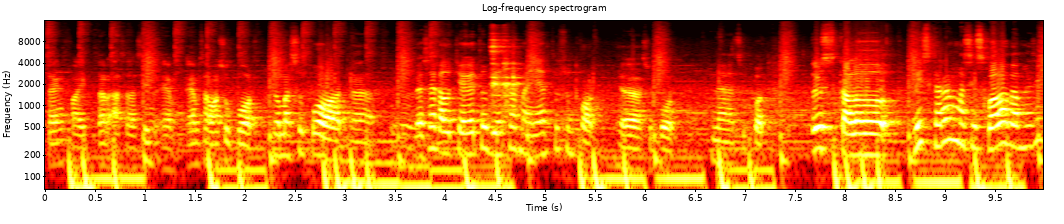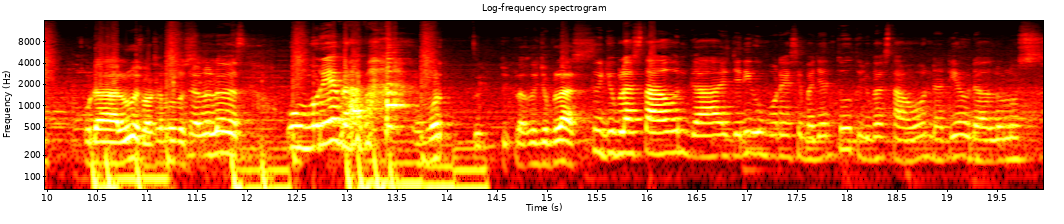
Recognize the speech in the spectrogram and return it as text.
tank, fighter, assassin, MM, sama support. Sama support. Nah, Hmm. biasa kalau cewek tuh biasa mainnya tuh support. Ya, support. Nah, support. Terus kalau ini sekarang masih sekolah nggak sih? Udah lulus, barusan lulus. Udah lulus. Umurnya berapa? Umur 17. 17 tahun guys. Jadi umurnya si Bajan tuh 17 tahun dan dia udah lulus.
